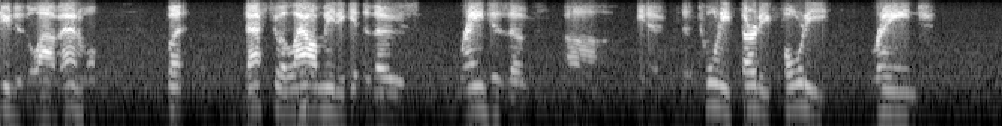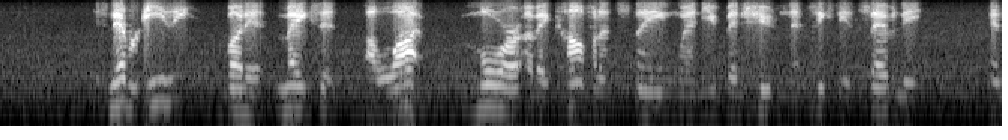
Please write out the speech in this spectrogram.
shoot at a live animal. But that's to allow me to get to those ranges of, uh, you know, the 20, 30, 40 range It's never easy, but it makes it a lot more of a confidence thing when you've been shooting at 60 and 70 and,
